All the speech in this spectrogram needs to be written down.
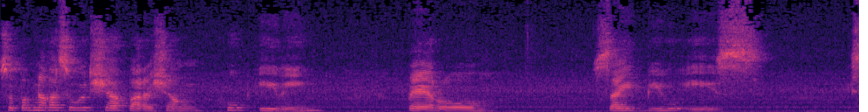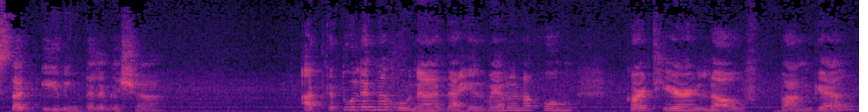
So, pag nakasuot siya, para siyang hoop earring. Pero, side view is stud earring talaga siya. At katulad ng una, dahil meron akong Cartier Love bangle,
